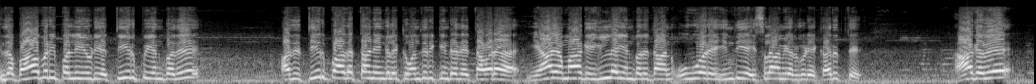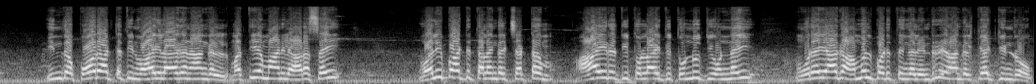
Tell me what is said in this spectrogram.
இந்த பாபரி பள்ளியுடைய தீர்ப்பு என்பது அது தீர்ப்பாகத்தான் எங்களுக்கு வந்திருக்கின்றதே தவிர நியாயமாக இல்லை என்பதுதான் ஒவ்வொரு இந்திய இஸ்லாமியர்களுடைய கருத்து. ஆகவே இந்த போராட்டத்தின் வாயிலாக நாங்கள் மத்திய மாநில அரசை வழிபாட்டு தலங்கள் சட்டம் ஆயிரத்தி தொள்ளாயிரத்தி தொண்ணூற்றி ஒன்றை முறையாக அமல்படுத்துங்கள் என்று நாங்கள் கேட்கின்றோம்.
